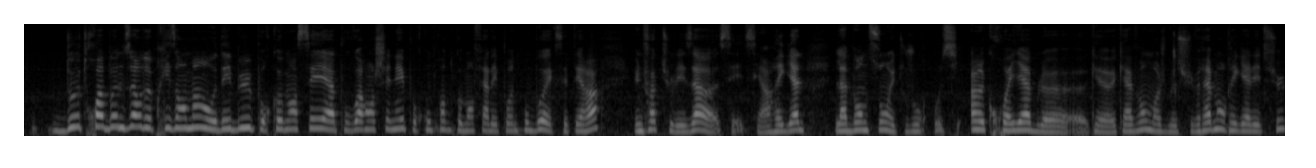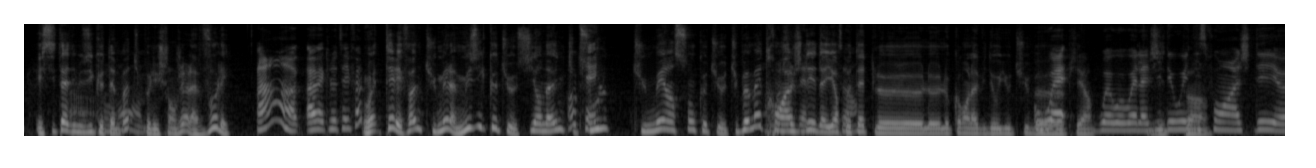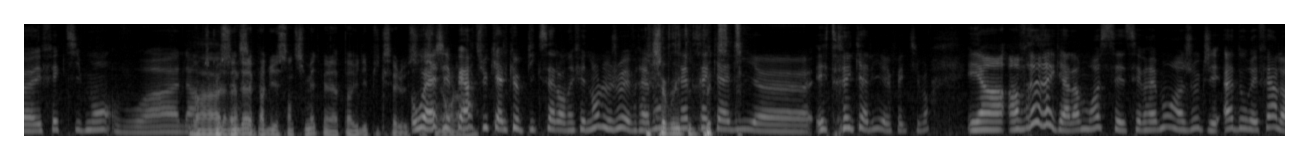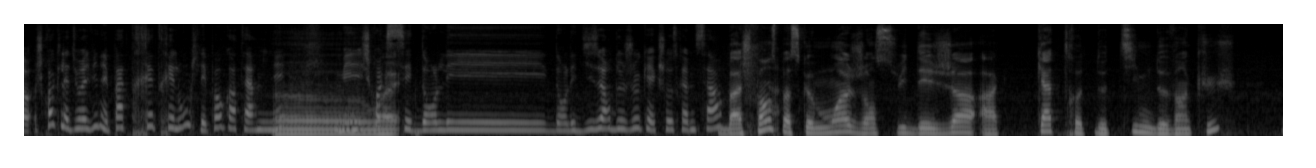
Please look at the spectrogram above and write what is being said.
2-3 bonnes heures de prise en main au début pour commencer à pouvoir enchaîner, pour comprendre comment faire les points de combo, etc. Une fois que tu les as, euh, c'est un régal. La bande-son est toujours aussi incroyable euh, qu'avant. Moi, je me suis vraiment régalée dessus. Et si t'as des Ah, musiques que t'aimes pas, tu peux les changer à la volée. Ah, avec le téléphone? Ouais, téléphone, tu mets la musique que tu veux. S'il y en a une qui Ok. te saoule, tu mets un son que tu veux. Tu peux mettre Moi, en HD d'ailleurs hein. peut-être le, le, le- comment la vidéo YouTube euh, ouais, Pierre. ouais, ouais, ouais, la vidéo est dispo en HD, euh, effectivement. Voilà. Voilà. Parce que version- a perdu des centimètres, mais elle a perdu des pixels aussi. Ouais, j'ai perdu quelques pixels en effet. Non, le jeu est vraiment très très petite. quali euh, et très quali effectivement. Et un, un vrai régal. hein. Moi, c'est c'est vraiment un jeu que j'ai adoré faire. Alors, je crois que la durée de vie n'est pas très très longue. Je l'ai pas encore terminé, Euh, mais je crois ouais. que c'est dans les dans les 10 heures de jeu, quelque chose comme ça. Bah, je pense parce que moi, j'en suis déjà à 4 de team de vaincus.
